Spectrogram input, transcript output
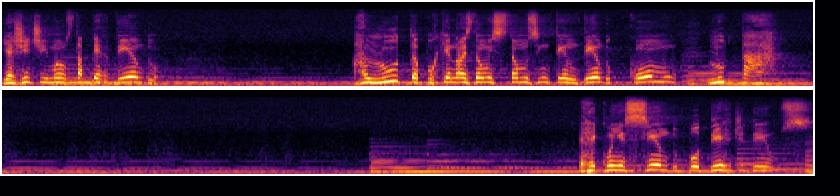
E a gente, irmãos, está perdendo a luta porque nós não estamos entendendo como lutar. É reconhecendo o poder de Deus.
